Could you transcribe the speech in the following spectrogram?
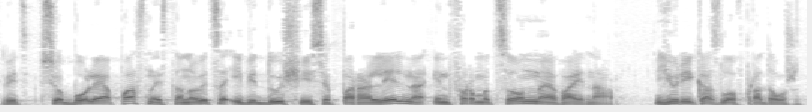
Ведь все более опасной становится и ведущаяся параллельно информационная война. Юрий Козлов продолжит.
